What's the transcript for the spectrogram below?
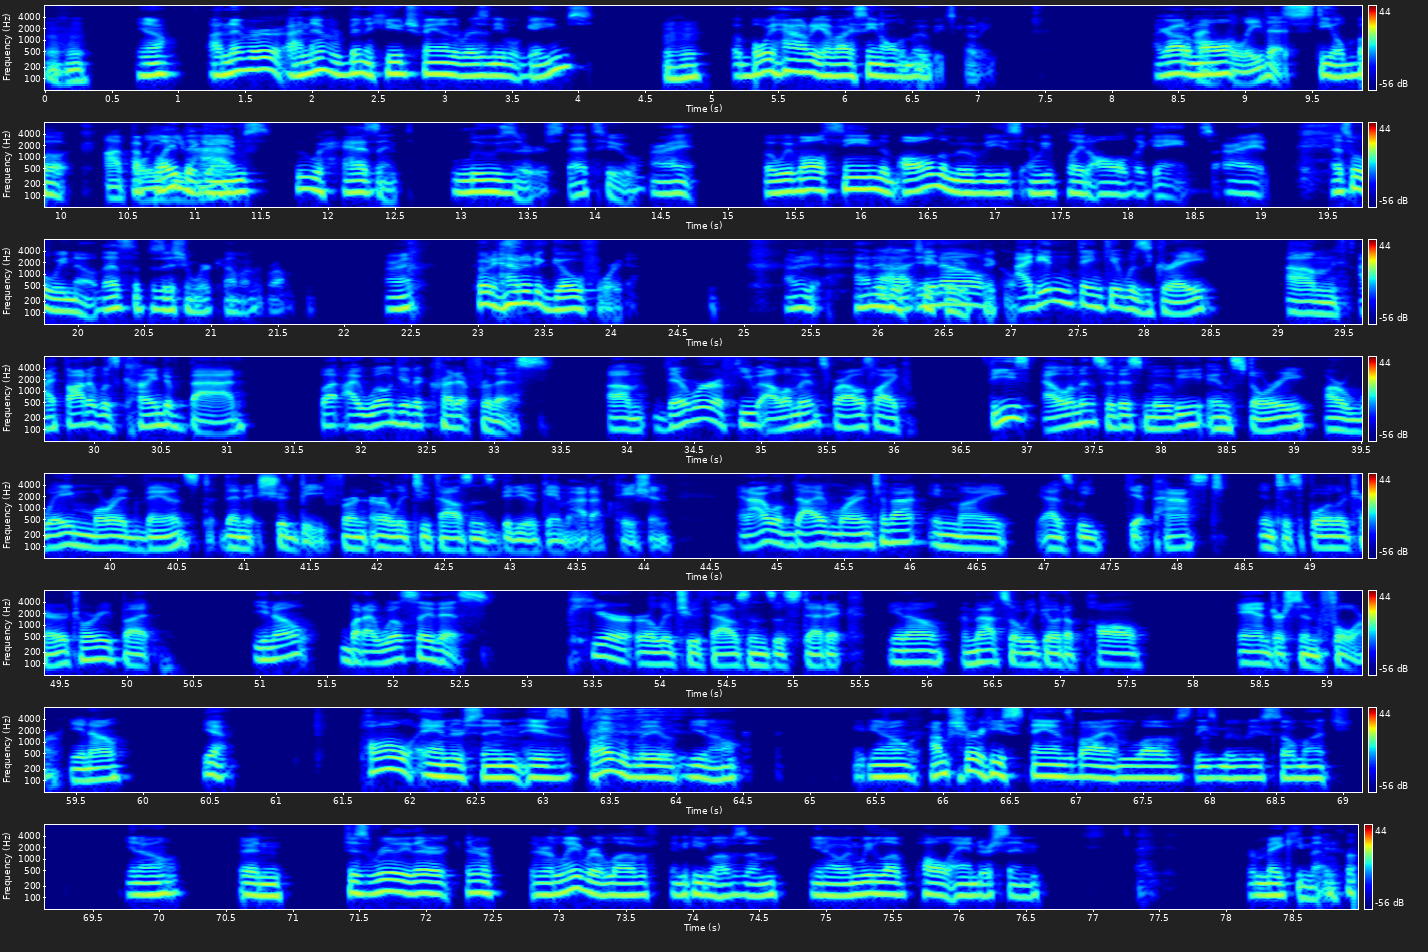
Mm-hmm. You know, I never, I never been a huge fan of the Resident Evil games, Mhm. But boy, howdy, have I seen all the movies, Cody. I got them I all. believe it. Steel book. I I played the have. games. Who hasn't? Losers. That's who. All right. But we've all seen the, all the movies and we've played all the games. All right. That's what we know. That's the position we're coming from. All right. Cody, how did it go for you? How did it, how did it Uh, you know, your pickle? I didn't think it was great. Um, I thought it was kind of bad, but I will give it credit for this. Um, there were a few elements where I was like, these elements of this movie and story are way more advanced than it should be for an early 2000s video game adaptation. And I will dive more into that in my as we get past into spoiler territory, but you know, but I will say this pure early 2000s aesthetic, you know, and that's what we go to Paul Anderson for, you know? Paul Anderson is probably, you know, you know, I'm sure he stands by and loves these movies so much, you know, and just really they're they're they're a labor of love, and he loves them, you know, and we love Paul Anderson for making them,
